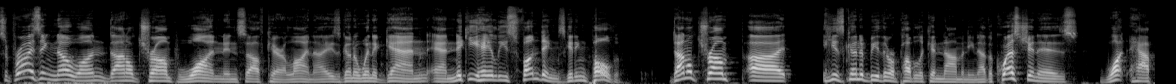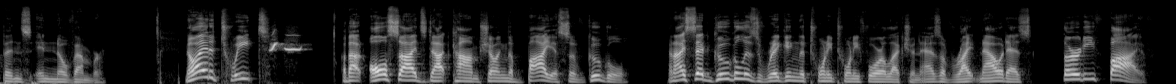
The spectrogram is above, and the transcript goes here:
Surprising no one, Donald Trump won in South Carolina. He's going to win again, and Nikki Haley's funding's getting pulled. Donald Trump, uh, he's going to be the Republican nominee. Now, the question is, what happens in November? Now, I had a tweet about allsides.com showing the bias of Google, and I said Google is rigging the 2024 election. As of right now, it has 35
